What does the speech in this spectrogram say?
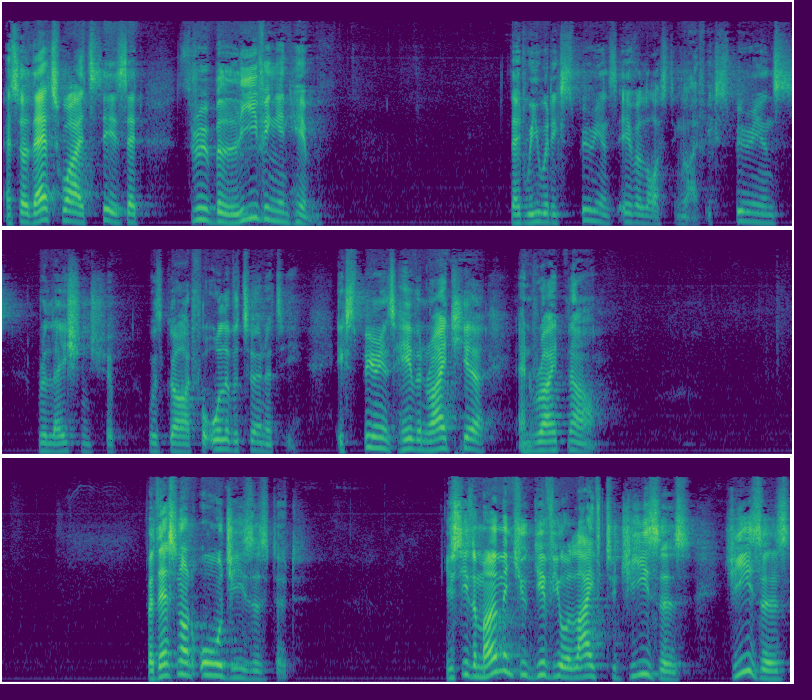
And so that's why it says that through believing in Him, that we would experience everlasting life, experience relationship with God for all of eternity, experience heaven right here and right now. But that's not all Jesus did. You see, the moment you give your life to Jesus, Jesus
